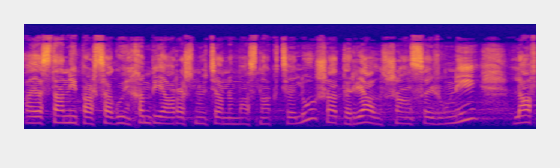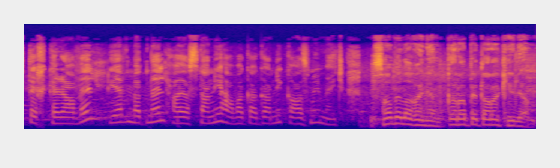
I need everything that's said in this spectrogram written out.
Հայաստանի բարձրագույն խմբի առաջնությանը մասնակցելու, շատ ռեալ շանսեր ունի լավ տեղ գրավել եւ մտնել Հայաստանի հավաքականի կազմի մեջ։ Սամվել Աղանյան, Կարապետ Արաքելյան,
